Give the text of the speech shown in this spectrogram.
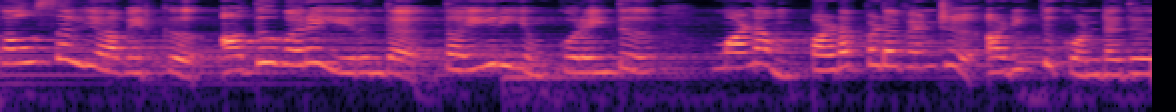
கௌசல்யாவிற்கு அதுவரை இருந்த தைரியம் குறைந்து மனம் படபடவென்று அடித்து கொண்டது.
